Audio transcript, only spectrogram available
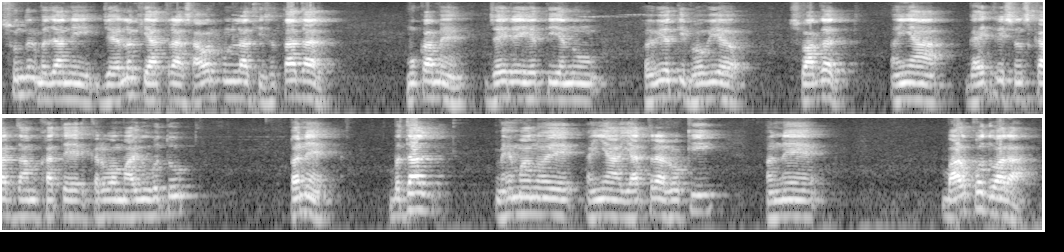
સુંદર મજાની જે અલગ યાત્રા સાવરકુંડલાથી સત્તાધાર મુકામે જઈ રહી હતી એનું ભવ્યથી ભવ્ય સ્વાગત અહીંયા ગાયત્રી સંસ્કાર ધામ ખાતે કરવામાં આવ્યું હતું. અને બધા જ મહેમાનોએ અહીંયા યાત્રા રોકી અને બાળકો દ્વારા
